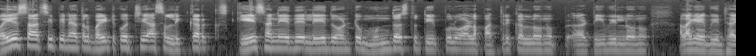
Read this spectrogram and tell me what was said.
వైఎస్ఆర్సీపీ నేతలు బయటకు వచ్చి అసలు లిక్కర్ కేసు అనేదే లేదు అంటూ ముందస్తు తీర్పులు వాళ్ళ పత్రికల్లోనూ టీవీల్లోనూ అలాగే వివిధ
